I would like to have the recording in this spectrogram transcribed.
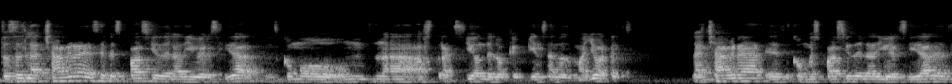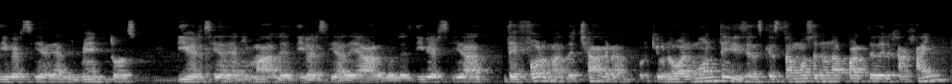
Entonces la chagra es el espacio de la diversidad, es como una abstracción de lo que piensan los mayores. La chagra es como espacio de la diversidad, es diversidad de alimentos, diversidad de animales, diversidad de árboles, diversidad de formas de chagra, porque uno va al monte y dice es que estamos en una parte del Jajain,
